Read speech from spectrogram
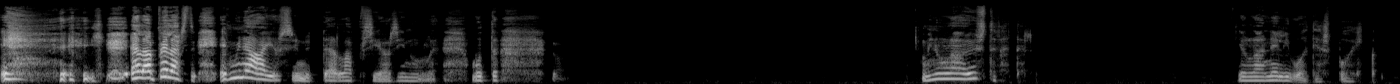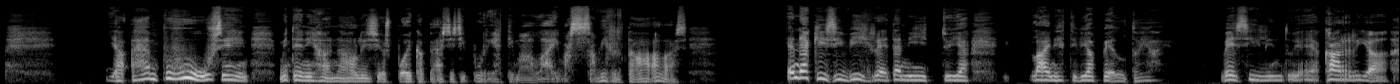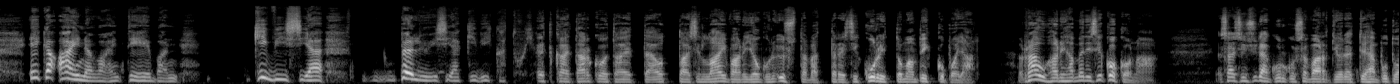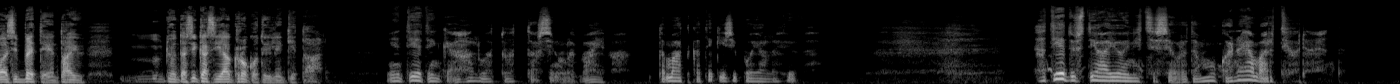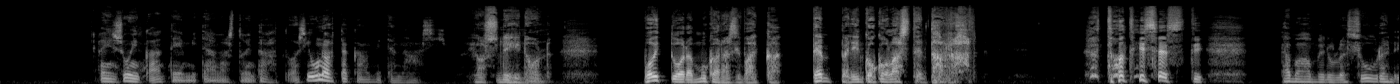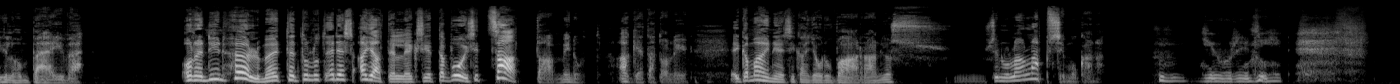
Ei, älä pelästy. En minä aio synnyttää lapsia sinulle, mutta minulla on ystävätär, jolla on nelivuotias poika. Ja hän puhuu usein, miten ihanaa olisi, jos poika pääsisi purjehtimaan laivassa virtaa alas. Ja näkisi vihreitä niittyjä, lainehtivia peltoja, vesilintuja ja karjaa, eikä aina vain Teeban kivisiä, pölyisiä kivikatuja. Et kai tarkoita, että ottaisin laivaan jonkun ystävättäresi kurittoman pikkupojan. Rauhanihan menisi kokonaan. Saisin sydänkurkussa vartioida, että hän putoaisi veteen tai työntäisi käsiään krokotiilin kitaan. En tietenkään halua tuottaa sinulle vaivaa, mutta matka tekisi pojalle hyvää. Ja tietysti ajoin itse seurata mukana ja vartioida häntä. En suinkaan tee mitään vastoin tahtoasi. Unohtakaa tämä asia. Jos niin on, voit tuoda mukanasi vaikka temppelin koko lasten tarraan. Totisesti, tämä on minulle suuren ilon päivä. Olen niin hölmö, etten tullut edes ajatelleeksi, että voisit saattaa minut Aketatoniin, eikä maineesikaan joudu vaaraan, jos sinulla on lapsi mukana. Juuri niin.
